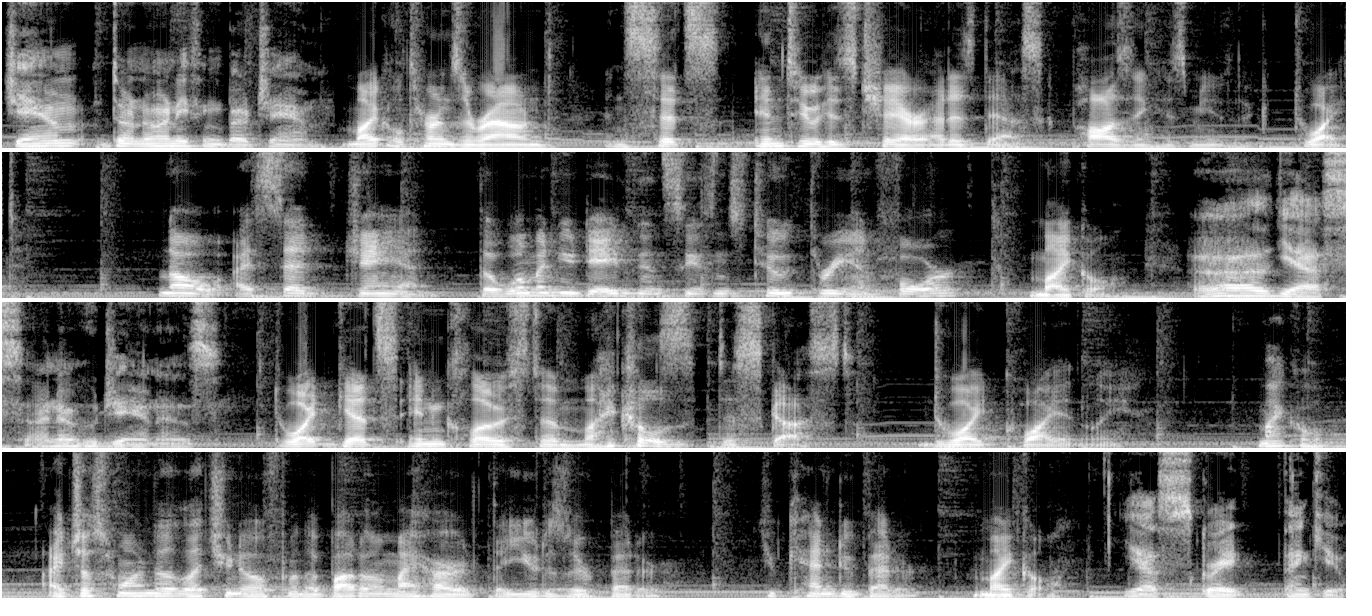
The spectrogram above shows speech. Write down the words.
Jam, don't know anything about Jam. Michael turns around and sits into his chair at his desk, pausing his music. Dwight. No, I said Jan, the woman you dated in seasons 2, 3, and 4. Michael. Uh, yes, I know who Jan is. Dwight gets in close to Michael's disgust. Dwight quietly. Michael, I just wanted to let you know from the bottom of my heart that you deserve better. You can do better. Michael. Yes, great, thank you.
